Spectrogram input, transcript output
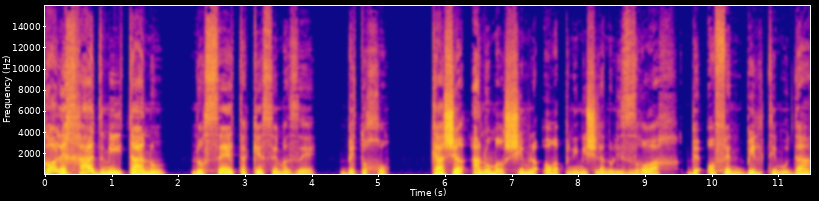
כל אחד מאיתנו נושא את הקסם הזה בתוכו. כאשר אנו מרשים לאור הפנימי שלנו לזרוח באופן בלתי מודע,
